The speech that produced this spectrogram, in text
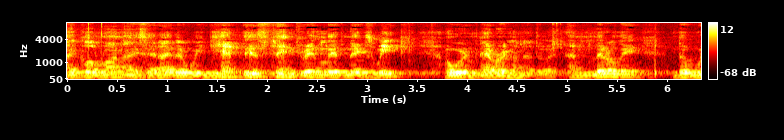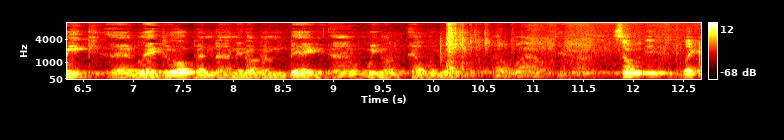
I called Ron and I said, either we get this thing greenlit next week, or we're never going to do it. And literally, the week uh, Blade 2 opened, and it opened big, uh, we got Hellboy green. Oh wow. So, it, like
